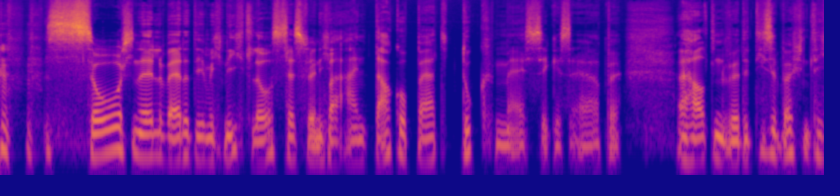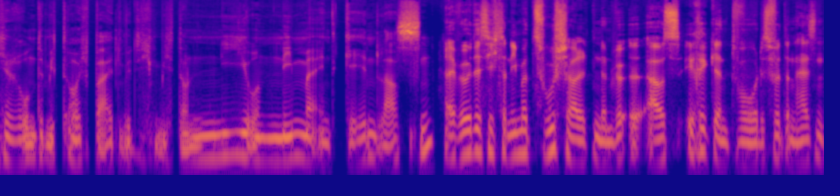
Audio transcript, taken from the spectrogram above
so schnell werdet ihr mich nicht los, selbst wenn ich ein Dagobert Duck-mäßiges Erbe erhalten würde. Diese wöchentliche Runde mit euch beiden würde ich mich noch nie und nimmer entgehen lassen. Er würde sich dann immer zuschalten dann, äh, aus irgendwo. Das würde dann heißen,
